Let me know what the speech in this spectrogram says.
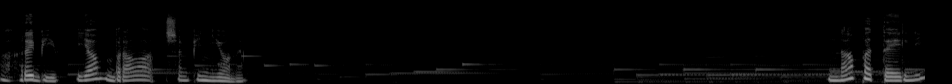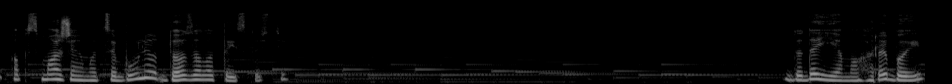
грибів. Я брала шампіньйони. На пательні обсмажуємо цибулю до золотистості. Додаємо гриби,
